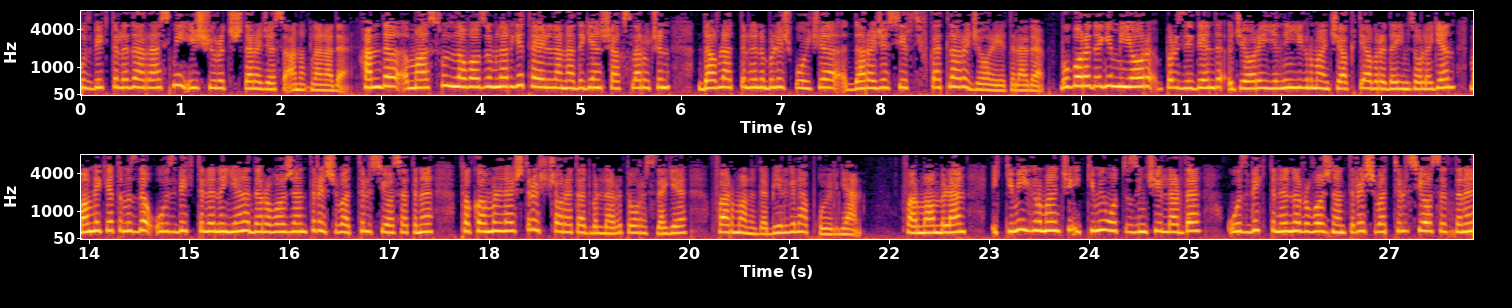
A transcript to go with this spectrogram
o'zbek tilida rasmiy ish yuritish darajasi aniqlanadi hamda mas'ul lavozimlarga tayinlanadigan shaxslar uchun davlat tilini bilish bo'yicha daraja sertifikatlari joriy etiladi. Bu boradagi me'yor prezident joriy yilning yigirmanchi oktyabrida imzolagan mamlakatimizda o'zbek tilini yanada rivojlantirish va til siyosatini takomillashtirish chora tadbirlari to'g'risidagi farmonida belgilab qo'yilgan. Farmon bilan ikki ming yigirmanchi ikki ming o'ttizinchi yillarda o'zbek tilini rivojlantirish va til siyosatini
